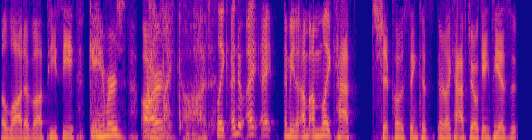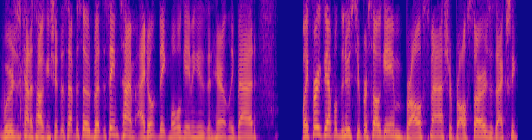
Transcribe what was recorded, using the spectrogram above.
a lot of uh, PC gamers are oh my God. like I know I I, I mean I'm I'm like half shit posting because they're like half joking because we were just kind of talking shit this episode, but at the same time, I don't think mobile gaming is inherently bad. Like for example, the new Supercell game Brawl Smash or Brawl Stars is actually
